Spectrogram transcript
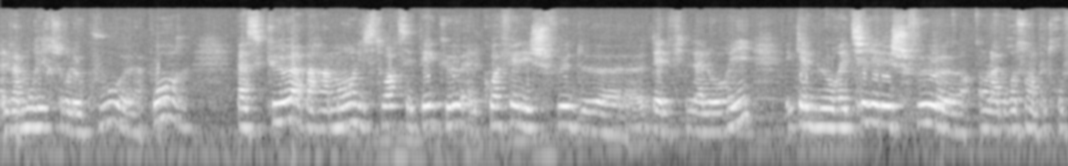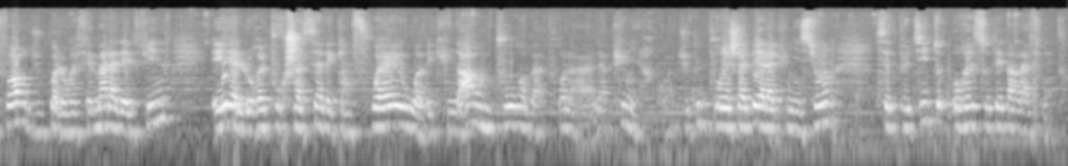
Elle va mourir sur le coup, euh, la pauvre, parce que apparemment l'histoire c'était qu'elle coiffait les cheveux de euh, Delphine Lalaurie et qu'elle lui aurait tiré les cheveux euh, en la brossant un peu trop fort. Du coup, elle aurait fait mal à Delphine et elle l'aurait pourchassée avec un fouet ou avec une arme pour, bah, pour la, punir. Du coup, pour échapper à la punition, cette petite aurait sauté par la fenêtre.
